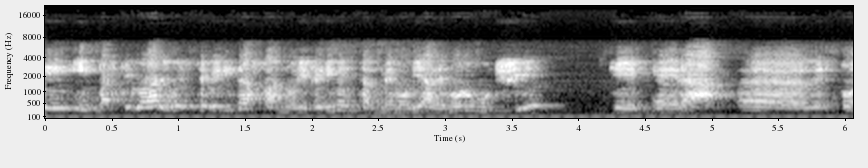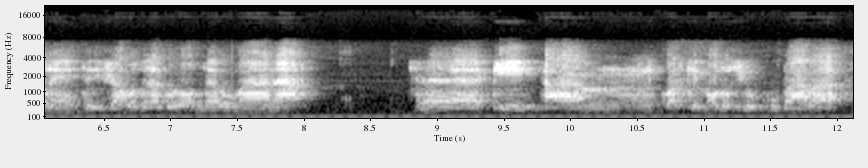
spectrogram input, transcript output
e in particolare queste verità fanno riferimento al memoriale Morucci che era eh, l'esponente diciamo, della colonna romana eh, che um, in qualche modo si occupava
